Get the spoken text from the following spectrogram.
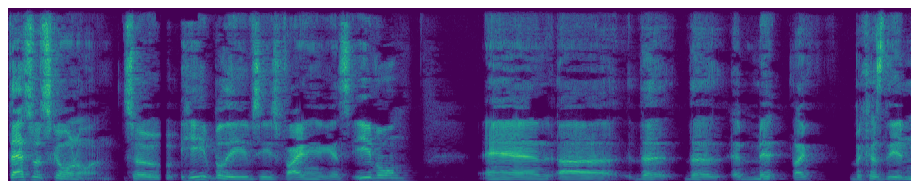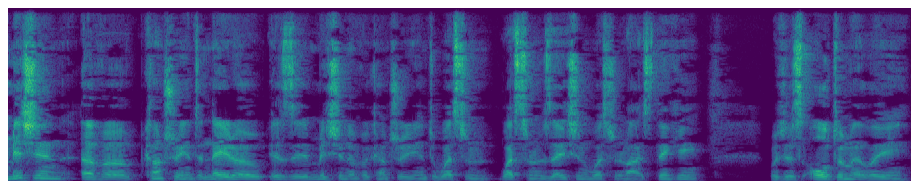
that's what's going on. So he believes he's fighting against evil and uh the the admit like because the admission of a country into NATO is the admission of a country into Western Westernization, Westernized thinking, which is ultimately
